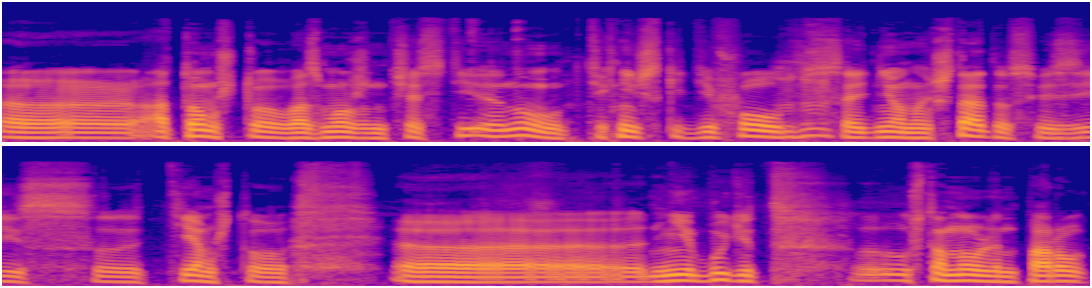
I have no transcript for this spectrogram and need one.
о том, что возможен части, ну, технический дефолт угу. Соединенных Штатов в связи с э, тем, что э, не будет установлен порог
